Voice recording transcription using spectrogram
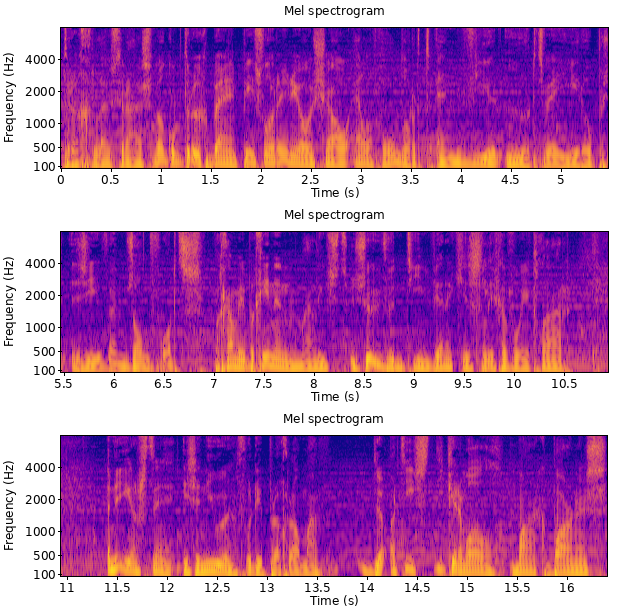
terug, luisteraars. Welkom terug bij Peaceful Radio Show 1104 uur 2 hier op ZFM Zandvoort. We gaan weer beginnen. Maar liefst 17 werkjes liggen voor je klaar. En de eerste is een nieuwe voor dit programma. De artiest, die kennen we al, Mark Barnes.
